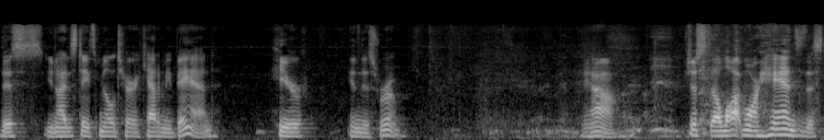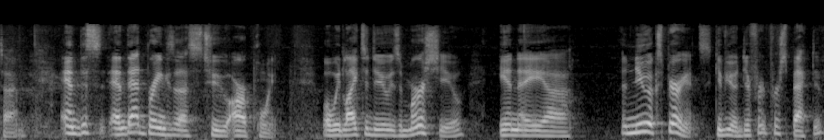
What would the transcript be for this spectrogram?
this United States Military Academy band here in this room? Yeah, just a lot more hands this time. And, this, and that brings us to our point. What we'd like to do is immerse you in a, uh, a new experience, give you a different perspective.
